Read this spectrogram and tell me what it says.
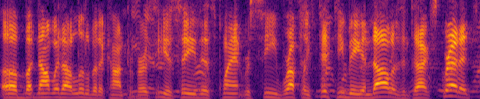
uh, but not without a little bit of controversy. You see, this plant received roughly $50 million in tax credits,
